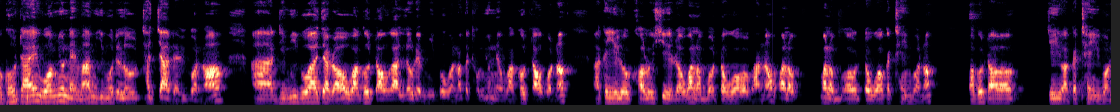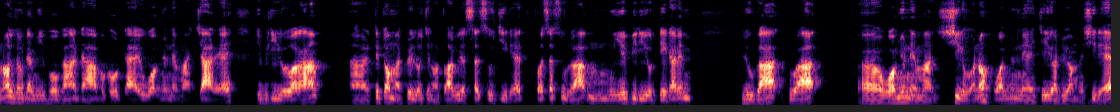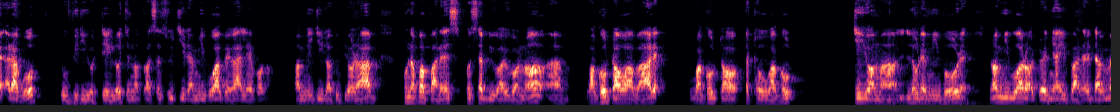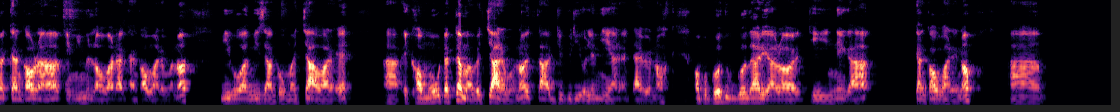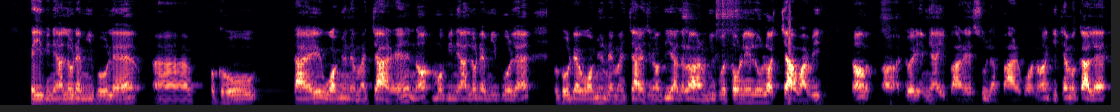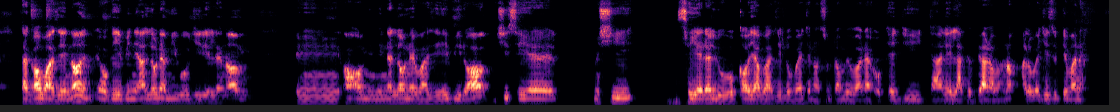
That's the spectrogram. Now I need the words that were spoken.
ပကုတ်တိုင်းဝေါ်မြို့နယ်မှာမြီမိုးတစ်လုံးထပ်ကြပြန်ပြီပေါ့နော်အာဒီမြီဘိုးကကြတော့ဝါကုတ်တောင်းကလှုပ်တဲ့မြီဘိုးပေါ့နော်တထုံမြို့နယ်ဝါကုတ်တောင်းပေါ့နော်အာကရေလို့ခေါ်လို့ရှိရတော့ဝါလောက်ဘောတော်ဝေါ်ပါနော်ဝါလောက်ဝါလောက်ဘောတော်ဝေါ်ကထိန်ပေါ့နော်ဝါကုတ်တောင်းကျေးရွာကထိန်ပေါ့နော်လှုပ်တဲ့မြီဘိုးကဒါပကုတ်တိုင်းဝေါ်မြို့နယ်မှာကြတယ်ဒီဗီဒီယိုကအာ TikTok မှာတွေ့လို့ကျွန်တော်သွားပြီးဆက်စုကြည့်တယ်သွားဆက်စုကမူရေးဗီဒီယိုတင်ထားတဲ့လူကသူက အာဝေါ်မြို့နယ်မှာရှိတယ်ပေါ့နော်ဝေါ်မြို့နယ်ကျေးရွာတူရွာမှာရှိတယ်အဲ့ဒါကိုသူဗီဒီယိုတင်လို့ကျွန်တော်သွားဆက်စုကြည့်တာမိဘကဘယ်ကလဲပေါ့နော်။အမေကြီးတော့သူပြောတာဖုန်းနံပါတ်ပါတယ်ဖုန်းဆက်ပြီးသွားပြီပေါ့နော်။အာဝါကုတ်တောက်ရပါတဲ့ဝါကုတ်တောက်တထိုးဝါကုတ်ကျေးရွာမှာလှုပ်တဲ့မိဖို့တဲ့။နော်မိဖို့ကတော့အတွဲအများကြီးပါတယ်ဒါပေမဲ့ကန်ကောင်းတာအိမ်မီမလော်ပါတာကန်ကောင်းပါတယ်ပေါ့နော်။မိဖို့ကမိစာကုံမှာကြာသွားတယ်။ အာအခေါမိုးတက်တက်မှာပဲကြာတယ်ပေါ့နော်။ဒါဒီဗီဒီယိုလေးမြင်ရတဲ့အတိုင်းပဲနော်။ဟောဘဂုတ်သူဘဂုတ်သားတွေကတော့ဒီနေ့ကကန်ကောင်းပါတယ်နော်။အာကရေပြည်နယ်ကလှုပ်တဲ့မိဖို့လဲအာဘဂုတ်တိုင်းဝေါ်မြို့နယ်မှာကြာတယ်နော်။မော်ပြည်နယ်ကလှုပ်တဲ့မိဖို့လဲဘဂုတ်တိုင်းဝေါ်မြို့နယ်မှာကြာတယ်ကျွန်တော်သိရသလောက်မိဖို့3လင်းလုံးတော့ကြာသွားပြီ။နော်အတွဲတွေအများကြီးပါတယ်ဆုလည်းပါတယ်ပေါ့နော်ဒီထက်မကလည်းကန်ကောင်းပါစေနော်ဟိုကရေပြည်နယ်ကလှုပ်တဲ့မိဖို့ကြီးတွေလည်းနော် အင်းအောင်အောင်မြင်မြင်နဲ့လုပ်နေပါစေပြီးတော့မရှိစေရမရှိစေရတဲ့လူကိုကောက်ရပါစေလို့ပဲကျွန်တော်ဆုတောင်းပေးပါတယ်။ Okay ဒီဒါလေးလာပြပြတာပါเนาะအားလုံးပဲကျေးဇူးတင်ပါတယ်။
